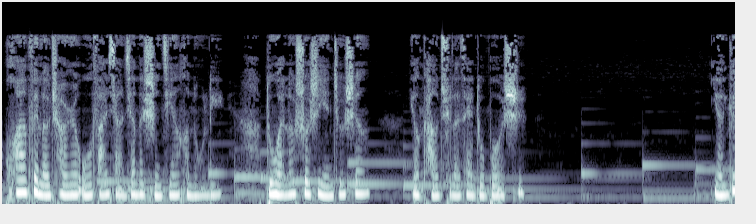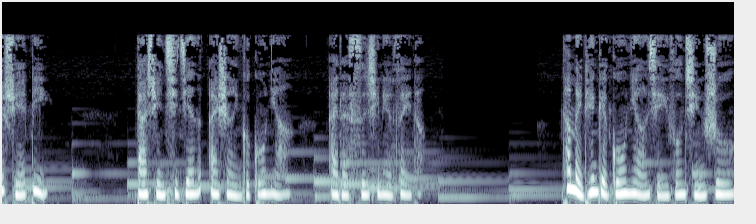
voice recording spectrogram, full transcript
花费了常人无法想象的时间和努力，读完了硕士研究生，又考取了在读博士。有一个学弟，大学期间爱上一个姑娘，爱得撕心裂肺的。他每天给姑娘写一封情书，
